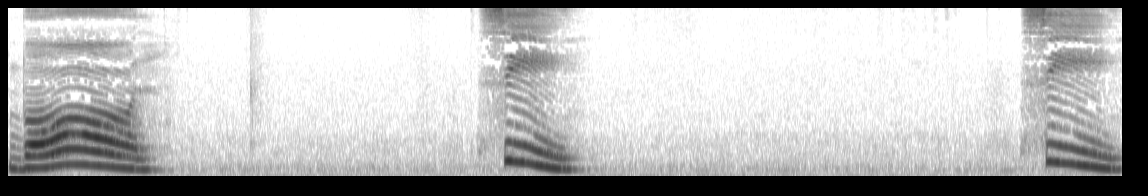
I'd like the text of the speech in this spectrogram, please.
ball C. C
